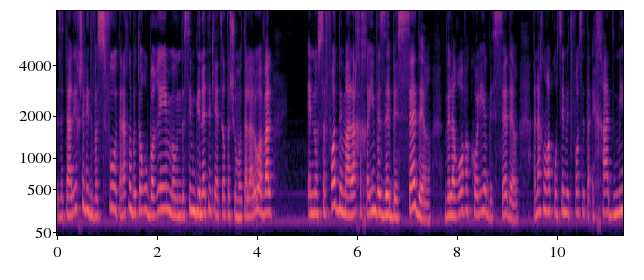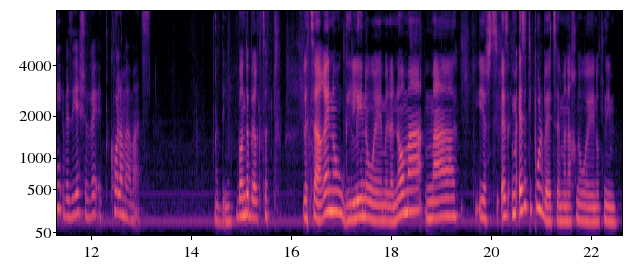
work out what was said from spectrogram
זה תהליך של התווספות, אנחנו בתור עוברים מהונדסים גנטית לייצר את השומות הללו, אבל הן נוספות במהלך החיים וזה בסדר, ולרוב הכל יהיה בסדר. אנחנו רק רוצים לתפוס את האחד מי, וזה יהיה שווה את כל המאמץ. מדהים. בואו נדבר קצת. לצערנו, גילינו אה, מלנומה, מה, יש, איזה, איזה טיפול בעצם אנחנו אה, נותנים?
